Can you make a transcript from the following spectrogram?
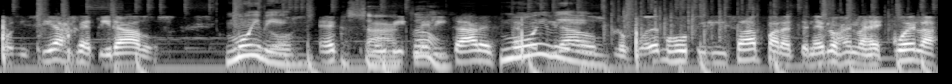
policías retirados muy bien. Los ex militares Muy bien. lo podemos utilizar para tenerlos en las escuelas,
